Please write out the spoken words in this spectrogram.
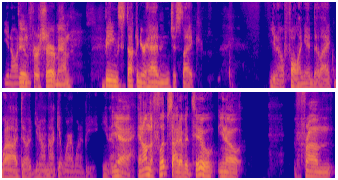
you know. Dude, I mean? for sure, man. Being stuck in your head and just like, you know, falling into like, well, I don't, you know, I'm not getting where I want to be, you know. Yeah. And on the flip side of it too, you know, from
